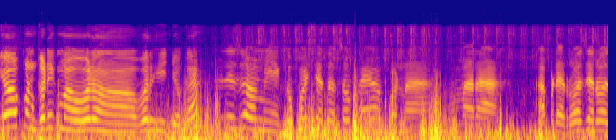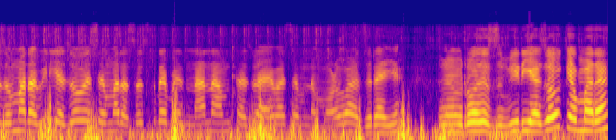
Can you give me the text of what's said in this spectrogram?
કેવો પણ ઘડીકમાં વર- વરહી ગયો કા? જો અમે કપાસિયા તો સોંપાયા પણ અમારા આપણે રોજે રોજ અમારા વિડીયા જોવે છે અમારા સબસ્ક્રાઈબર નાના અમથા જો આવ્યા છે અમને મળવા જરાય રોજ વિડીયા જોવો કે અમારા?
